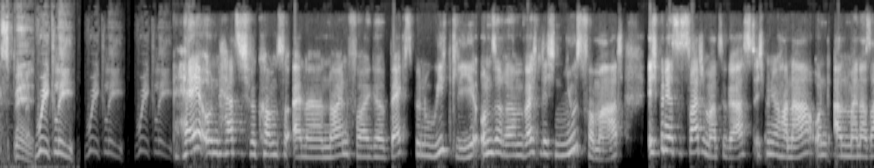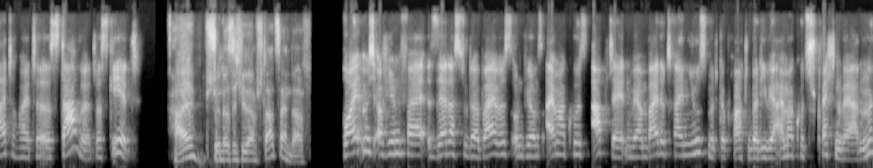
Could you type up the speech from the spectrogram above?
Backspin Weekly. Weekly. Weekly. Hey und herzlich willkommen zu einer neuen Folge Backspin Weekly, unserem wöchentlichen Newsformat. Ich bin jetzt das zweite Mal zu Gast. Ich bin Johanna und an meiner Seite heute ist David. Was geht? Hi, schön, dass ich wieder am Start sein darf. Freut mich auf jeden Fall sehr, dass du dabei bist und wir uns einmal kurz updaten. Wir haben beide drei News mitgebracht, über die wir einmal kurz sprechen werden.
